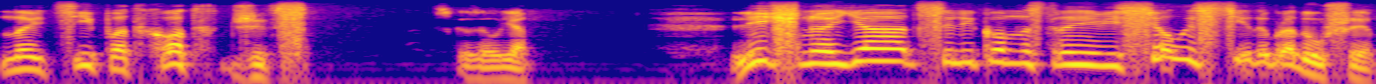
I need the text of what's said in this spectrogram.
найти подход, Дживс, — сказал я. Лично я целиком на стороне веселости и добродушия.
